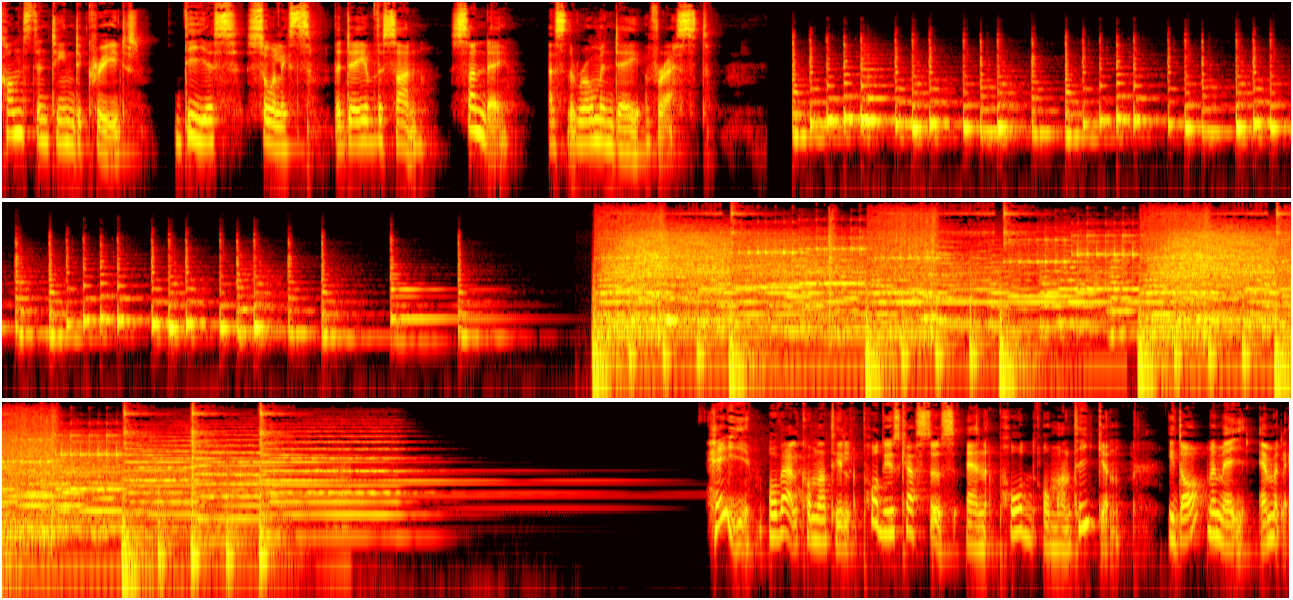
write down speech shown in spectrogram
Constantine decreed, Dies Solis, the day of the sun, Sunday, as the Roman day of rest. Hej och välkomna till Podius Castus, en podd om antiken. Idag med mig, Emily.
